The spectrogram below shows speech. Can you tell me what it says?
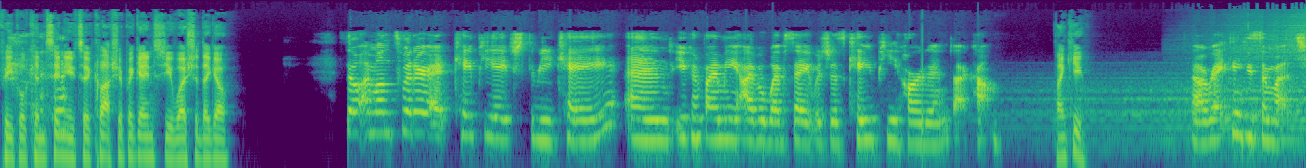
people continue to clash up against you, where should they go? So I'm on Twitter at kph3k, and you can find me. I have a website which is kpharden.com. Thank you. All right. Thank you so much.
